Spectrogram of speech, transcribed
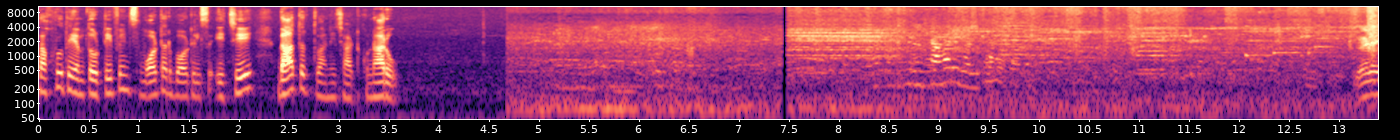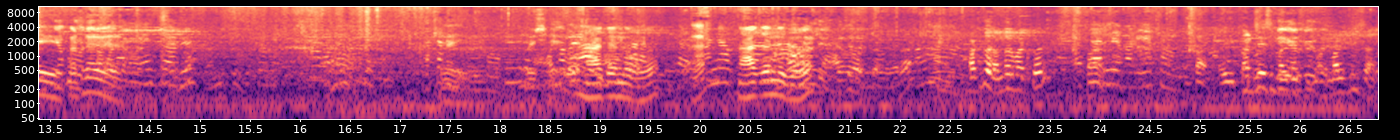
సహృదయంతో టిఫిన్స్ వాటర్ బాటిల్స్ ఇచ్చి దాతృత్వాన్ని చాటుకున్నారు. మేడం ఇది నాకెందుకు? నాకెందుకు? పట్టుకోరు అందరు పట్టుకోరు కట్ చేసి మళ్ళీ సార్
